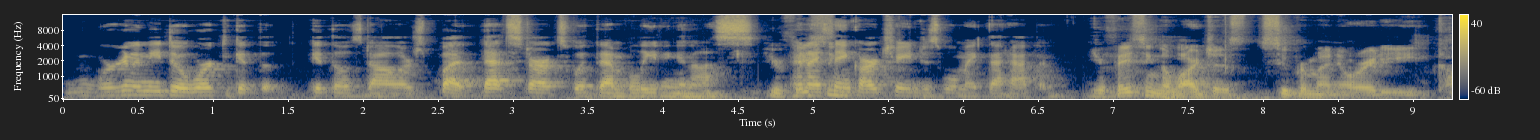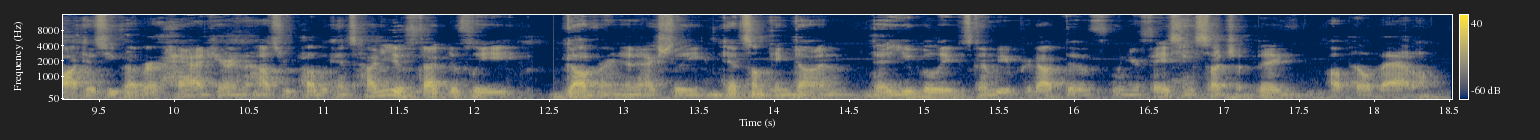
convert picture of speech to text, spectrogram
we're going to need to work to get the get those dollars, but that starts with them believing in us. You're and I think our changes will make that happen. You're facing the largest super minority caucus you've ever had here in the House Republicans. How do you effectively govern and actually get something done that you believe is going to be productive when you're facing such a big uphill battle?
